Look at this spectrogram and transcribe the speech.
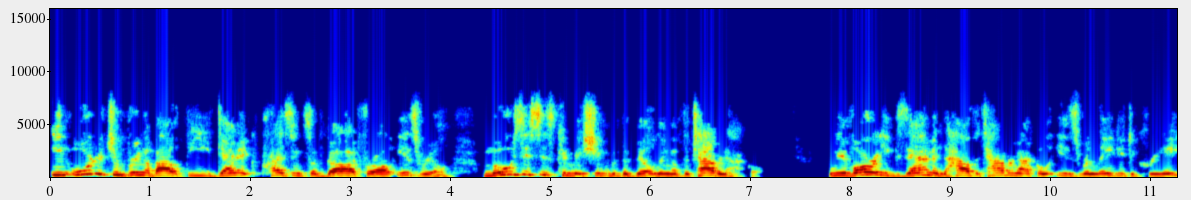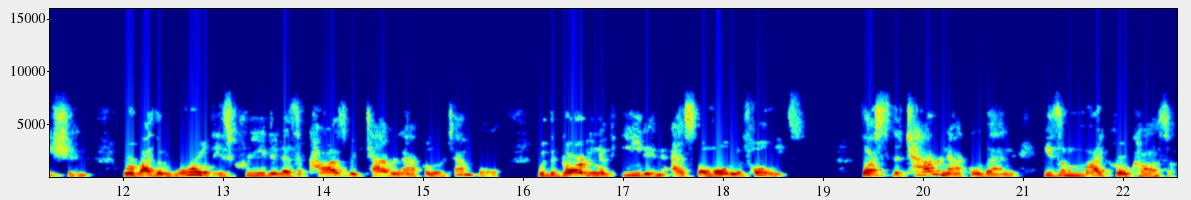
in order to bring about the Edenic presence of God for all Israel, Moses is commissioned with the building of the tabernacle. We have already examined how the tabernacle is related to creation, whereby the world is created as a cosmic tabernacle or temple, with the Garden of Eden as the Holy of Holies. Thus, the tabernacle then is a microcosm,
